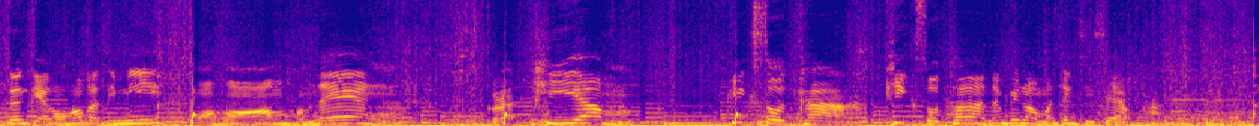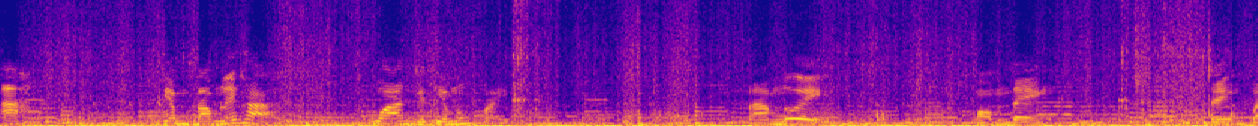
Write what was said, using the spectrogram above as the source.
เครื่องแกงของเขากะทิมีหัวหอมหอมแดง กระเทียมพริกสดค่ะพริกสดเท่านั้นนะพี่น้องมันจังสีแซ่บค่ะอะเตรียมตำเลยค่ะวานกระเทียมลงไป ตามด้วยหอมแดงใส่ลงไป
